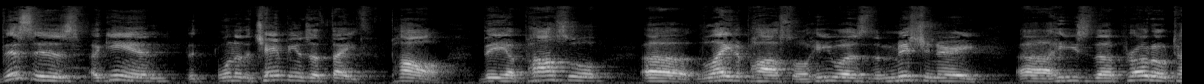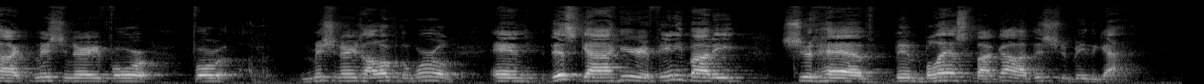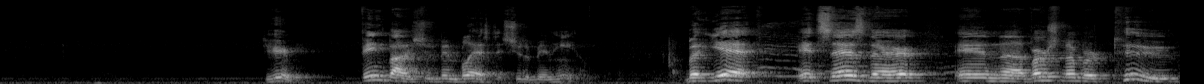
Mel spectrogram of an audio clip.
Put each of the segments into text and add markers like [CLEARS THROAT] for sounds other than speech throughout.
This is again the, one of the champions of faith, Paul, the apostle uh, late apostle. He was the missionary. Uh, he's the prototype missionary for for missionaries all over the world. And this guy here, if anybody should have been blessed by God, this should be the guy. Did you hear me? If anybody should have been blessed, it should have been him. But yet, it says there in uh, verse number 2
